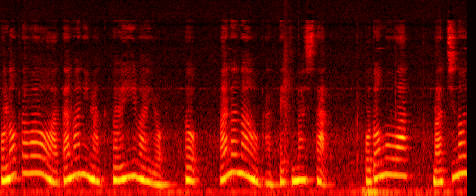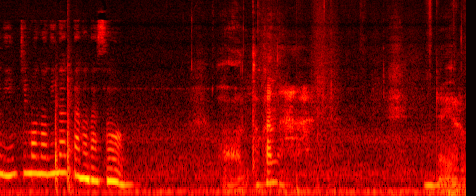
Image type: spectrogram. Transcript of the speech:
この皮を頭に巻くといいわよ、とバナナを買ってきました。子供は町の人気者になったのだそう。本当かなやるわ。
